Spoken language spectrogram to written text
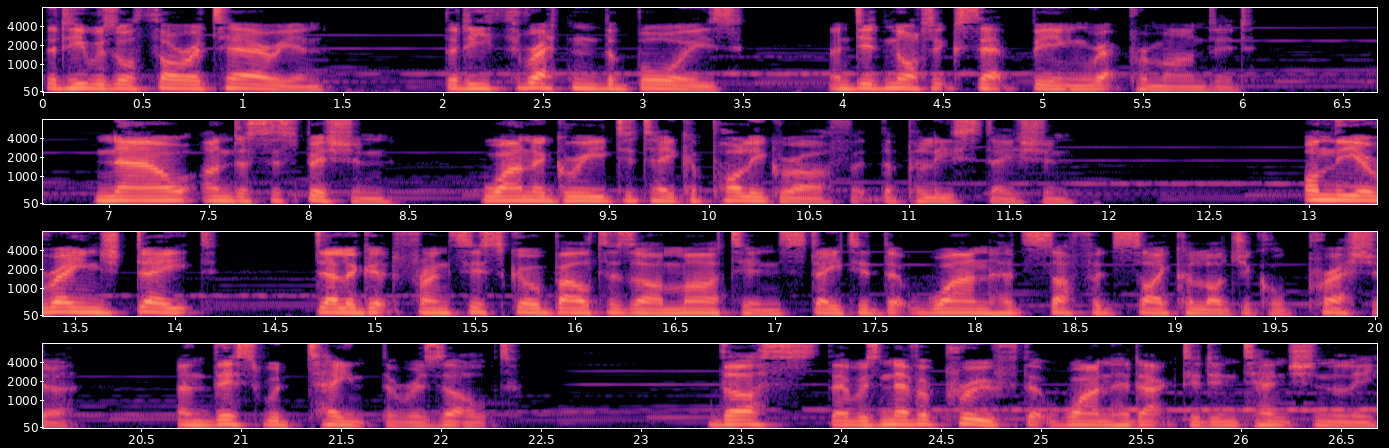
that he was authoritarian, that he threatened the boys, and did not accept being reprimanded. Now, under suspicion, Juan agreed to take a polygraph at the police station. On the arranged date, Delegate Francisco Baltazar Martin stated that Juan had suffered psychological pressure, and this would taint the result. Thus, there was never proof that Juan had acted intentionally,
